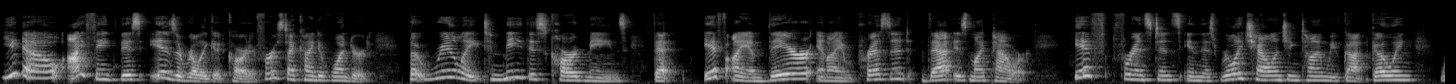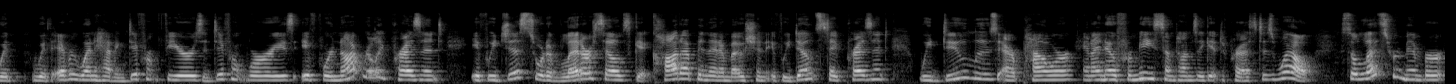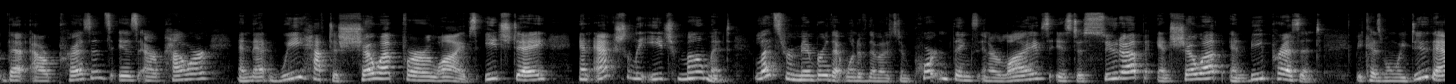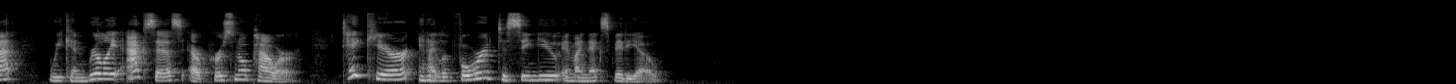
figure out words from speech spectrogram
You know, I think this is a really good card. At first, I kind of wondered. But really, to me, this card means that if I am there and I am present, that is my power. If, for instance, in this really challenging time we've got going with, with everyone having different fears and different worries, if we're not really present, if we just sort of let ourselves get caught up in that emotion, if we don't stay present, we do lose our power. And I know for me, sometimes I get depressed as well. So let's remember that our presence is our power and that we have to show up for our lives each day and actually each moment. Let's remember that one of the most important things in our lives is to suit up and show up and be present because when we do that, we can really access our personal power. Take care, and I look forward to seeing you in my next video.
